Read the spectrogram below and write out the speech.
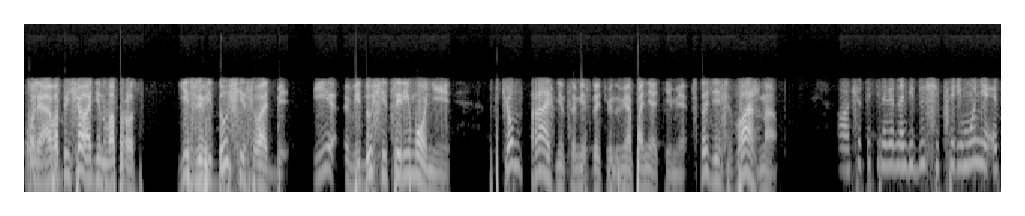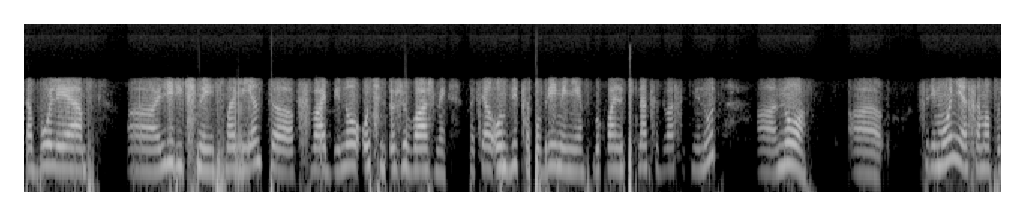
Оля, а вот еще один вопрос. Есть же ведущие свадьбы и ведущие церемонии. В чем разница между этими двумя понятиями? Что здесь важно? А, Все-таки, наверное, ведущий церемонии это более а, лиричный момент а, в свадьбе, но очень тоже важный, хотя он длится по времени буквально 15-20 минут, а, но а, церемония сама по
